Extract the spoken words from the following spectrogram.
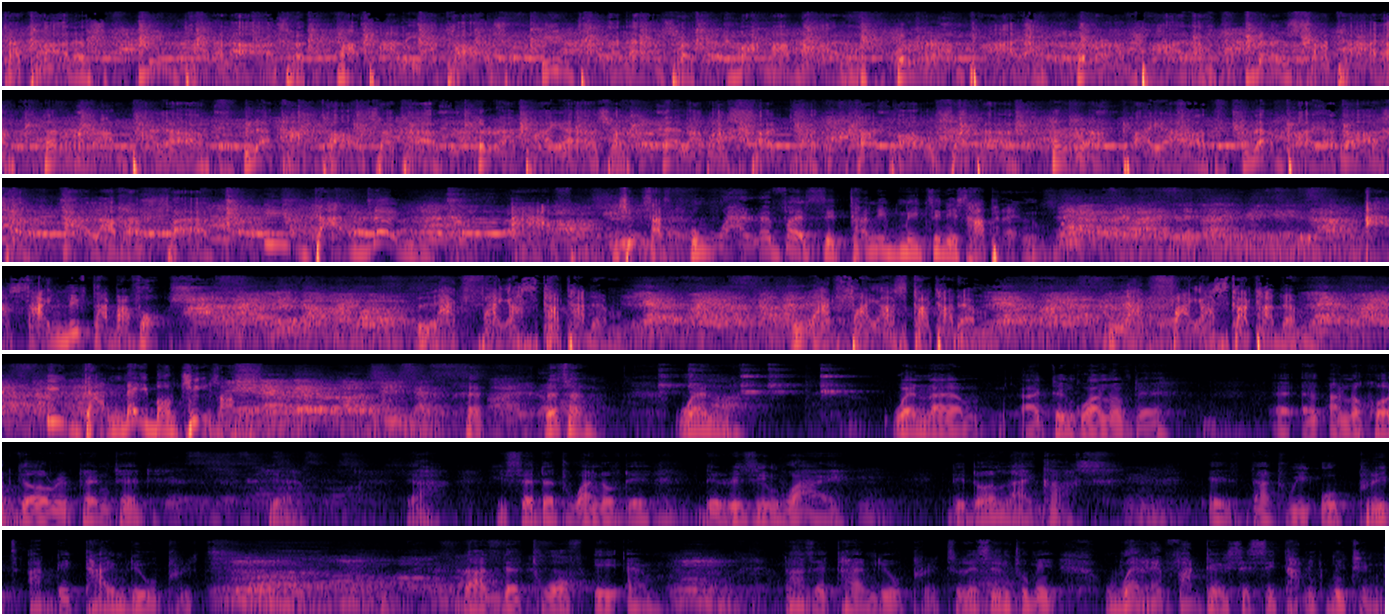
a satanic meeting is happening, as I lift up my voice, let fire scatter them. Let fire scatter them. Let fire scatter them. In the name of Jesus. Listen, when when um, I think one of the uh, an awkward girl repented, yeah, yeah, he said that one of the the reason why they don't like us is that we operate at the time they operate. That's the 12 a.m. That's the time they operate. So listen to me. Wherever there is a satanic meeting,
